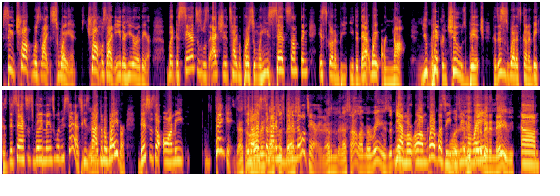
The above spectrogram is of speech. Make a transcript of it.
see Trump was like swaying. Trump was like either here or there. But DeSantis was actually the type of person when he said something, it's gonna be either that way or not. You pick and choose, bitch, because this is what it's gonna be. Because DeSantis really means what he says. He's Yeah. not gonna waver. This is the army thinking. That's you know, that's somebody a- who's been in the military. That sounds like Marines to me. Yeah, Mar- um, what was he? Was he a could have Marine? been in the Navy. Um,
